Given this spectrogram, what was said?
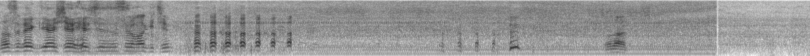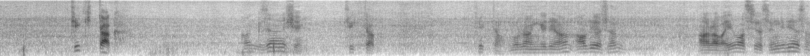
Nasıl bekliyor şerefsiz ısırmak için? Ulan. Tik tak. Ha, güzel bir şey. Tik tak. Tik tak. Buradan geliyorsun, alıyorsun. Arabayı basıyorsun, gidiyorsun.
